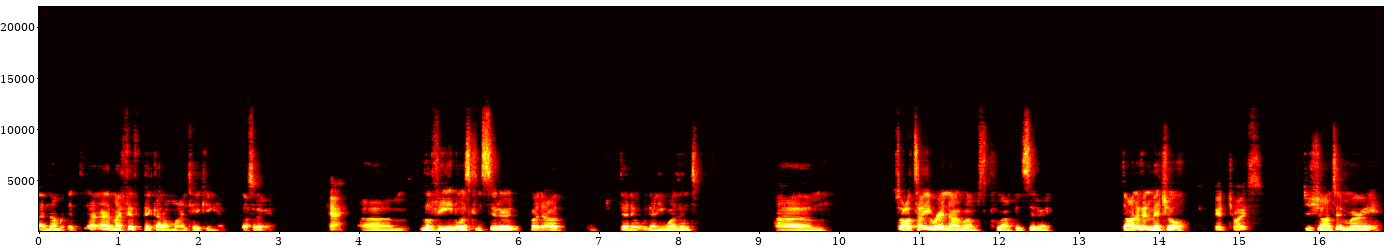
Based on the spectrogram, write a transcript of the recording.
a number at, at my fifth pick, I don't mind taking him. That's what I mean. Okay. Um, LaVine was considered, but uh, then it then he wasn't. Um, so I'll tell you right now who I'm who I'm considering: Donovan Mitchell, Good choice. Dejounte Murray,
